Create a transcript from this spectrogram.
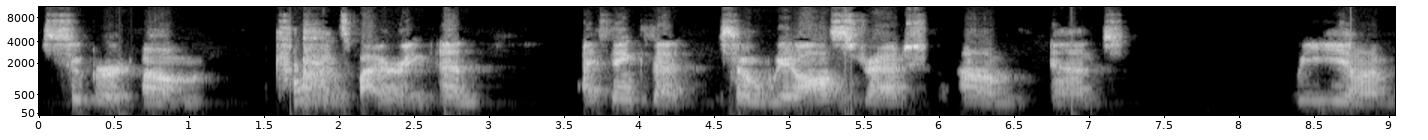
super um, kind of inspiring and I think that so we all stretched um, and we um,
